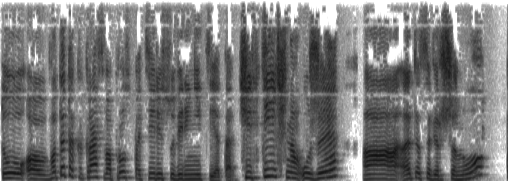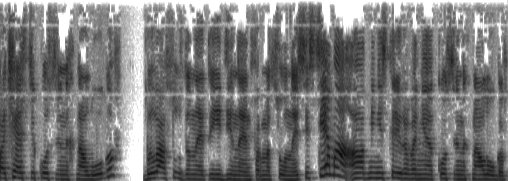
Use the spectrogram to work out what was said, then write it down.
то э, вот это как раз вопрос потери суверенитета. Частично уже а, это совершено по части косвенных налогов. Была создана эта единая информационная система администрирования косвенных налогов,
